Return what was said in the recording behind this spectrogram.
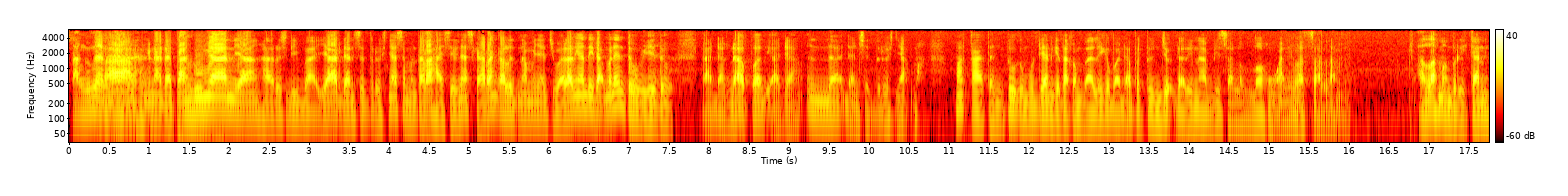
tanggungan. Ah, mungkin ada tanggungan yang harus dibayar dan seterusnya. Sementara hasilnya sekarang kalau namanya jualan kan tidak menentu gitu. Kadang dapat kadang enggak dan seterusnya. Maka tentu kemudian kita kembali kepada petunjuk dari Nabi Shallallahu Alaihi Wasallam. Allah memberikan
